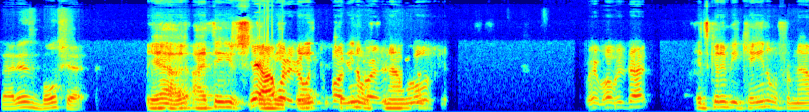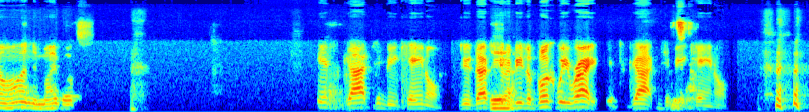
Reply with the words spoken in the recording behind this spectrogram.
that is bullshit. yeah, I think it's Yeah, I want to know what the fuck is Canal going from now on. on. Bullshit. Wait, what was that? It's going to be Canal from now on in my books. It's got to be canal. Dude, that's Yeah. going to be the book we write. It's got to be canal.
